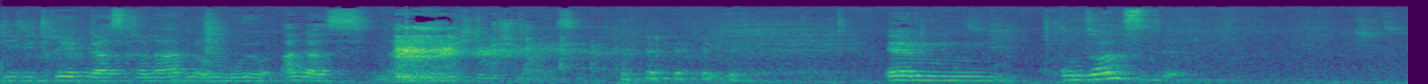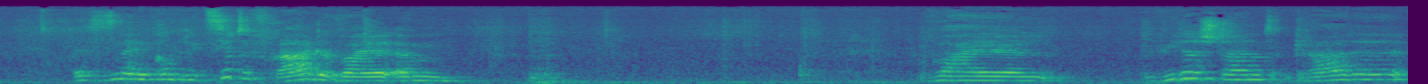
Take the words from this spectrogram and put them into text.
die die Tränengasgranaten irgendwo anders in eine andere Richtung schmeißen. ähm, und sonst, es ist eine komplizierte Frage, weil, ähm, weil Widerstand gerade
